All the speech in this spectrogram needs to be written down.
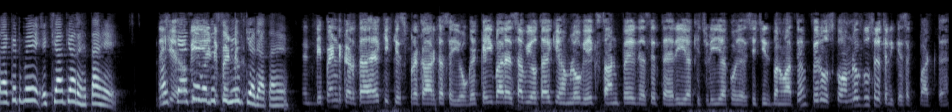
पैकेट में क्या क्या रहता है? और कैसे वो डिस्ट्रीब्यूट किया जाता है? डिपेंड करता है कि किस प्रकार का सहयोग है। कई बार ऐसा भी होता है कि हम लोग एक स्थान पे जैसे तहरी या खिचड़ी या कोई ऐसी चीज़ बनवाते हैं फिर उसको हम लोग दूसरे तरीके से बांटते हैं।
